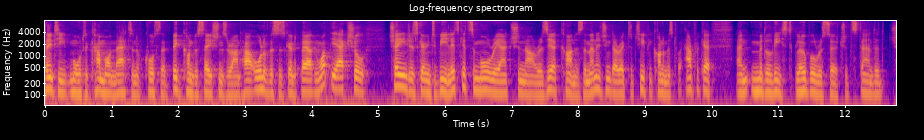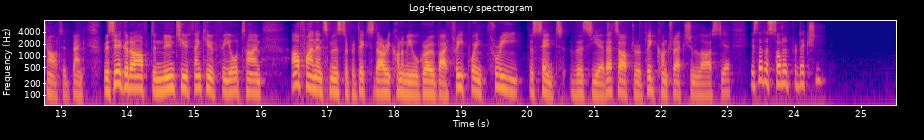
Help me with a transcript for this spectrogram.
plenty more to come on that. And of course, there are big conversations around how all of this is going to play out and what the actual change is going to be. Let's get some more reaction now. Razia Khan is the Managing Director, Chief Economist for Africa and Middle East Global Research at Standard Chartered Bank. Razia, good afternoon to you. Thank you for your time. Our finance minister predicts that our economy will grow by 3.3% this year. That's after a big contraction last year. Is that a solid prediction?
